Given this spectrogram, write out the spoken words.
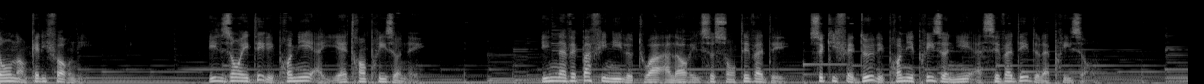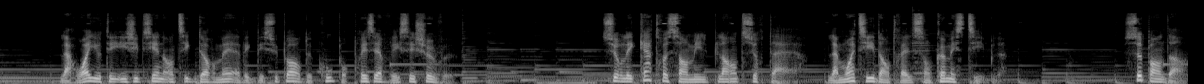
en Californie. Ils ont été les premiers à y être emprisonnés. Ils n'avaient pas fini le toit alors ils se sont évadés, ce qui fait d'eux les premiers prisonniers à s'évader de la prison. La royauté égyptienne antique dormait avec des supports de cou pour préserver ses cheveux. Sur les 400 000 plantes sur Terre, la moitié d'entre elles sont comestibles. Cependant,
